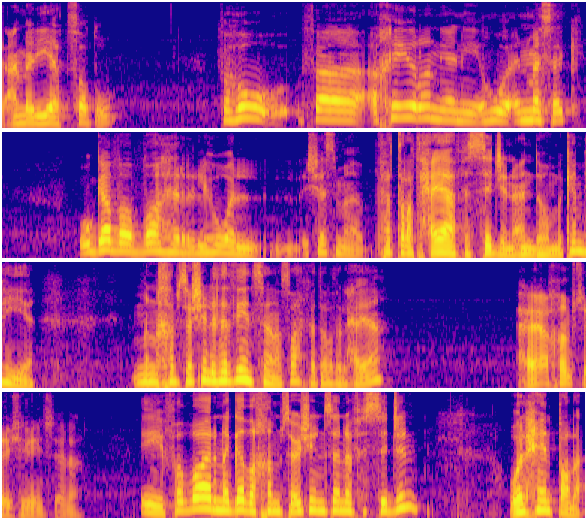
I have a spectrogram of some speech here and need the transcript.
عمليات سطو فهو فاخيرا يعني هو انمسك وقضى الظاهر اللي هو شو اسمه فترة حياة في السجن عندهم كم هي؟ من 25 ل 30 سنة صح فترة الحياة؟ الحياة 25 سنة. إيه فالظاهر إنه قضى 25 سنة في السجن والحين طلع.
